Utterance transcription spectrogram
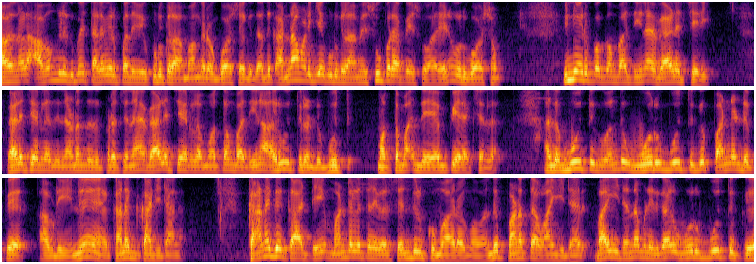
அதனால் அவங்களுக்கு போய் தலைவர் பதவி கொடுக்கலாமாங்கிற கோஷம் இருக்குது. அதுக்கு அண்ணாமலைக்கே கொடுக்கலாமே சூப்பராக பேசுவாரேன்னு ஒரு கோஷம். இன்னொரு பக்கம் பார்த்தீங்கன்னா வேளச்சேரி. வேளச்சேரியில் இது நடந்தது பிரச்சனை. வேளச்சேரியில் மொத்தம் பார்த்தீங்கன்னா அறுபத்தி ரெண்டு பூத் மொத்தமாக இந்த எம்பி எலெக்ஷனில் அந்த பூத்துக்கு வந்து ஒரு பூத்துக்கு பன்னெண்டு பேர் அப்படின்னு கணக்கு காட்டிட்டாங்க. கணக்கு காட்டி மண்டல தலைவர் செந்தில்குமார் அவங்க வந்து பணத்தை வாங்கிட்டார். வாங்கிட்டு என்ன பண்ணியிருக்காரு ஒரு பூத்துக்கு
